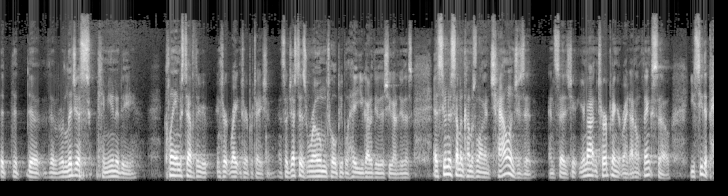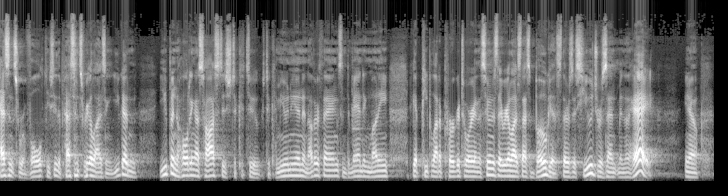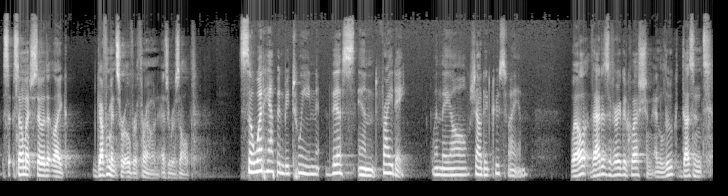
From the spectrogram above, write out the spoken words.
The, the, the, the religious community claims to have the inter- right interpretation. And so, just as Rome told people, hey, you got to do this, you got to do this, as soon as someone comes along and challenges it and says, you're not interpreting it right, I don't think so, you see the peasants revolt. You see the peasants realizing you can, you've been holding us hostage to, to, to communion and other things and demanding money to get people out of purgatory. And as soon as they realize that's bogus, there's this huge resentment. Like, hey, you know, so, so much so that like governments were overthrown as a result. So, what happened between this and Friday when they all shouted, Crucify him? Well, that is a very good question. And Luke doesn't,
